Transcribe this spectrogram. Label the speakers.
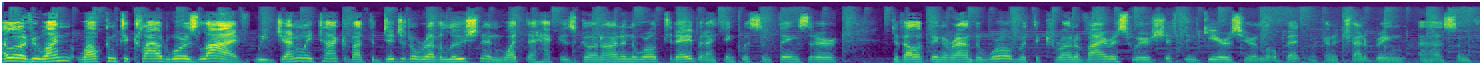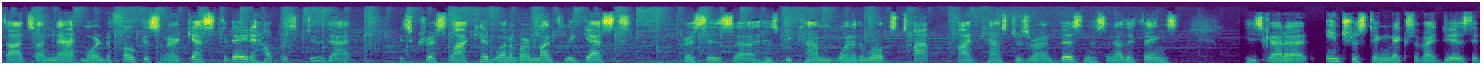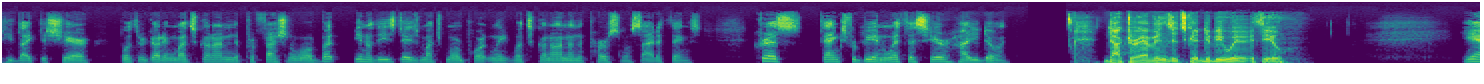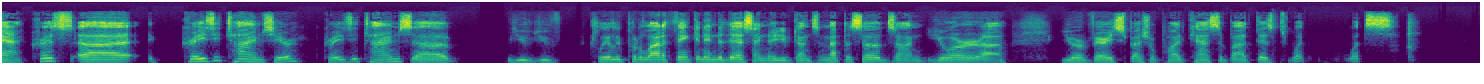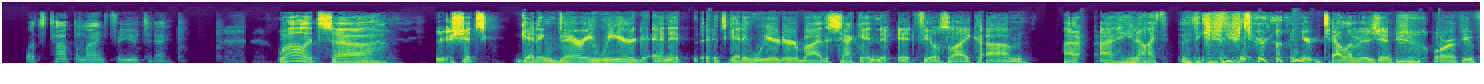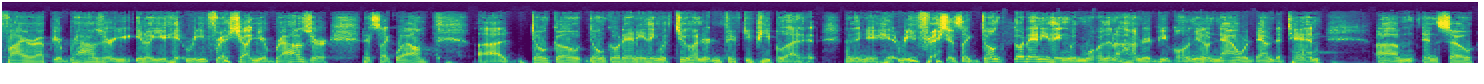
Speaker 1: Hello, everyone. Welcome to Cloud Wars Live. We generally talk about the digital revolution and what the heck is going on in the world today, but I think with some things that are developing around the world with the coronavirus, we're shifting gears here a little bit. We're going to try to bring uh, some thoughts on that more into focus. And our guest today to help us do that is Chris Lochhead, one of our monthly guests. Chris is, uh, has become one of the world's top podcasters around business and other things. He's got an interesting mix of ideas that he'd like to share, both regarding what's going on in the professional world, but you know, these days, much more importantly, what's going on on the personal side of things. Chris, thanks for being with us here. How you doing?
Speaker 2: Dr. Evans, it's good to be with you.
Speaker 1: Yeah, Chris, uh, crazy times here. Crazy times. Uh, you, you've clearly put a lot of thinking into this. I know you've done some episodes on your uh, your very special podcast about this. What what's what's top of mind for you today?
Speaker 2: Well, it's uh shit's getting very weird and it it's getting weirder by the second it, feels like um I, I, you know, I, th- I, think if you turn on your television or if you fire up your browser, you, you know, you hit refresh on your browser, and it's like, well, uh, don't go, don't go to anything with 250 people at it, and then you hit refresh. It's like, don't go to anything with more than 100 people, and you know, now we're down to 10, um, and so,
